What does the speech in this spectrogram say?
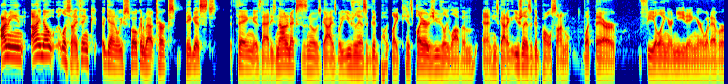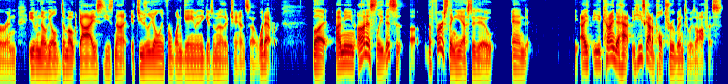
I mean, I know. Listen, I think again we've spoken about Turk's biggest thing is that he's not an X's and O's guys, but he usually has a good like his players usually love him, and he's got a usually has a good pulse on what they're feeling or needing or whatever. And even though he'll demote guys, he's not. It's usually only for one game, and he gives them another chance. So whatever. But I mean, honestly, this is uh, the first thing he has to do, and I you kind of have he's got to pull Trouba into his office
